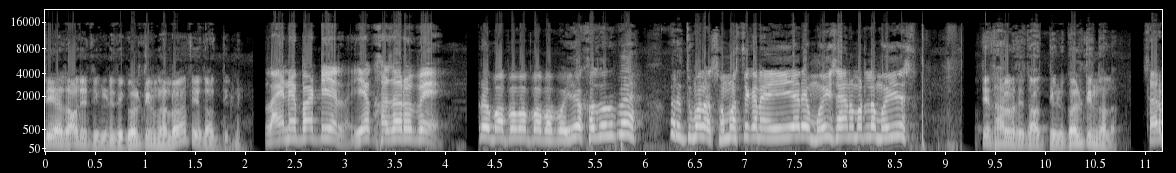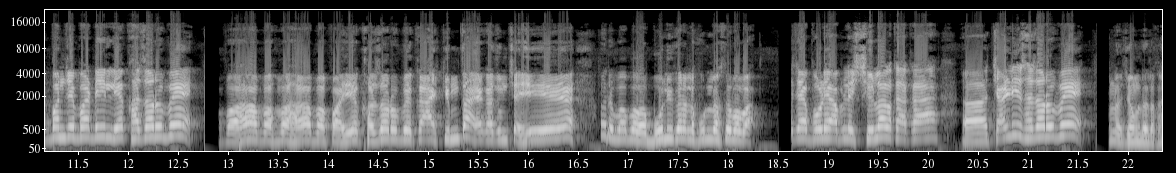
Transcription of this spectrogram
ते जाऊ दे तिकडे. ते गलतीनं झालं ते जाऊ दे तिकडे. लाईने पाटील. एक हजार रुपये. अरे बापा बापा बापा एक हजार रुपये? अरे तुम्हाला समजते का नाही? अरे म्हैस आहे ना म्हटलं म्हैस ते झालं ते जाऊ तिकडे गलतीनं झालं. सरपंच पाटील एक हजार रुपये. बापा हा बापा हा बापा एक हजार रुपये काय किंमत आहे का तुमच्या हे? अरे बाबा बोली करायला फुल असतं बाबा. त्याच्या पुढे आपले शिवलाल काका चाळीस हजार रुपये. जमलं जमलं का?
